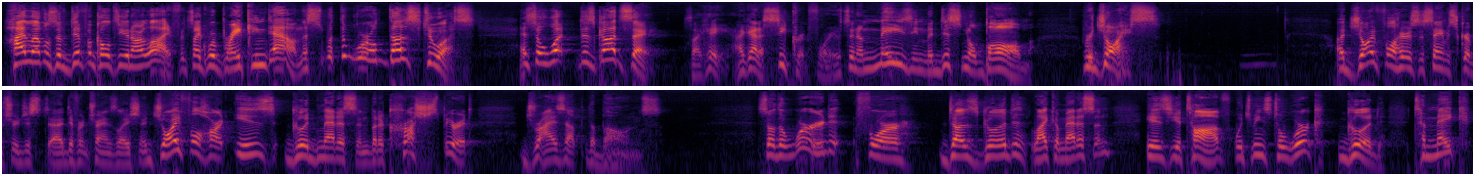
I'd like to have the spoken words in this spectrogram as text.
high levels of difficulty in our life. It's like we're breaking down. This is what the world does to us. And so, what does God say? It's like, hey, I got a secret for you. It's an amazing medicinal balm. Rejoice. A joyful, here's the same scripture, just a different translation. A joyful heart is good medicine, but a crushed spirit dries up the bones. So the word for does good like a medicine is yatav, which means to work good, to make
